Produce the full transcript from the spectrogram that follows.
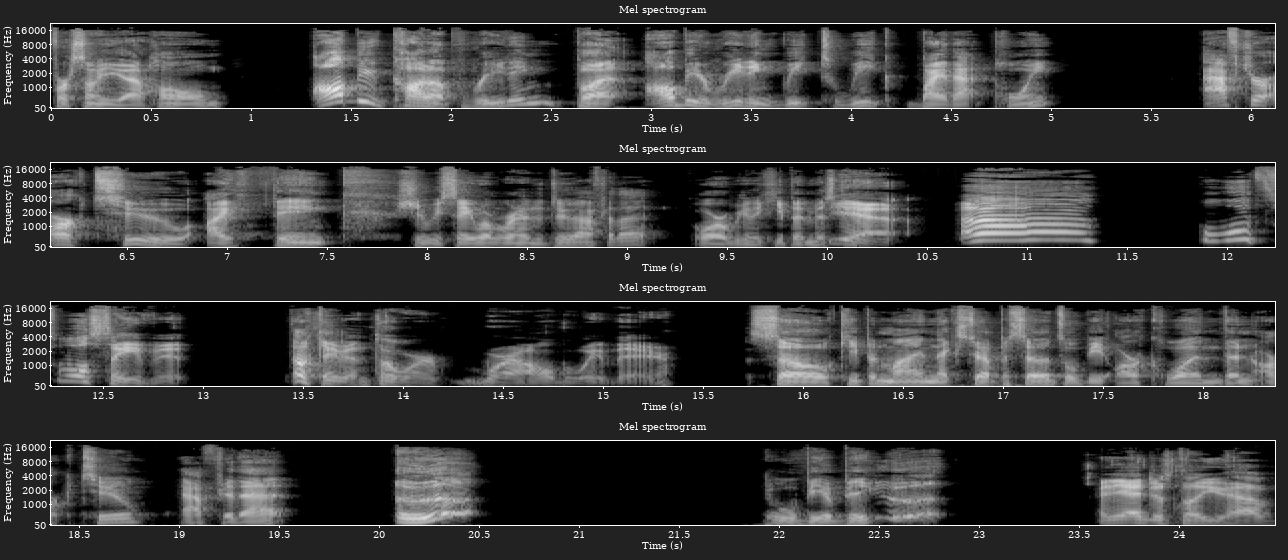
for some of you at home. I'll be caught up reading, but I'll be reading week to week by that point. After arc two, I think should we say what we're going to do after that, or are we going to keep it mystery? Yeah. Uh, well, let's we'll save it. Okay. Save it until we're we're all the way there. So keep in mind, next two episodes will be arc one, then arc two. After that, uh, it will be a big. Uh. And yeah, just know you have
